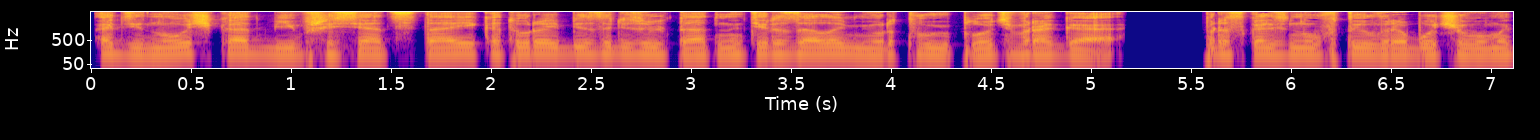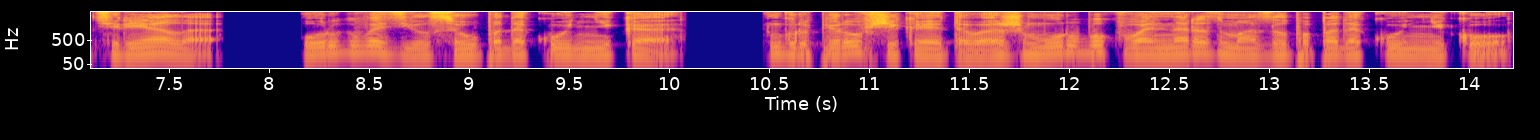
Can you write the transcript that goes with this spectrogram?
Одиночка, отбившийся от стаи, которая безрезультатно терзала мертвую плоть врага. Проскользнув в тыл рабочего материала, Орг возился у подоконника. Группировщика этого Жмур буквально размазал по подоконнику.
